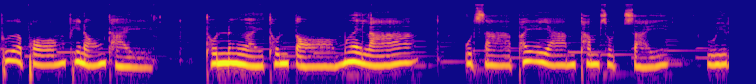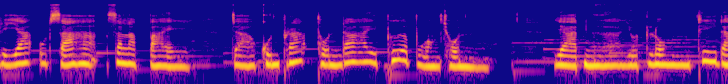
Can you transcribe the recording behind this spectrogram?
เพื่อพ้องพี่น้องไทย ทนเหนื่อยทนต่อเมื่อยล้า อุตสาห์พยายามทำสดใส วิริยะอุตสาหะสลับไปจ้าคุณพระทนได้เพื่อปวงชน หยาดเหงื่อหยดลงที่ใด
